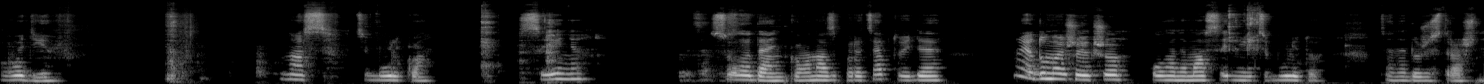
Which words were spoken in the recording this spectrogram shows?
воді. У нас цибулька синя, солоденька. Вона по рецепту йде. Ну, я думаю, що якщо в кого нема синьої цибулі, то це не дуже страшно.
